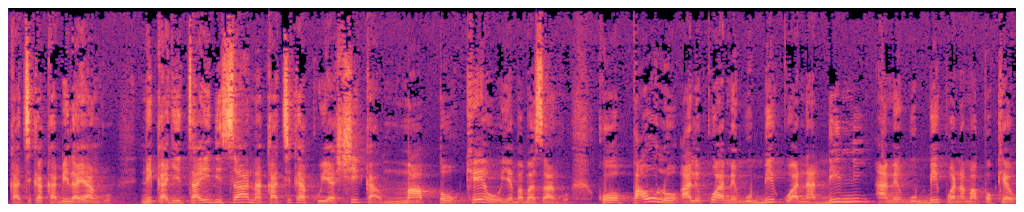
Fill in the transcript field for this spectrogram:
katika kabila yangu. Nikajitahidi sana katika kuyashika mapokeo ya baba zangu. Kwao paulo alikuwa amegubikwa na dini amegubikwa na mapokeo.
